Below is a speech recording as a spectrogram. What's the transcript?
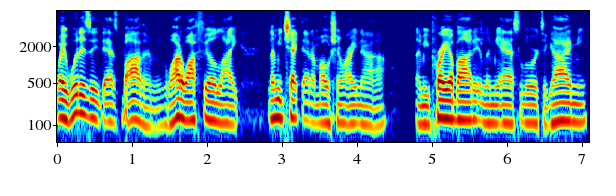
Wait, what is it that's bothering me? Why do I feel like? Let me check that emotion right now. Let me pray about it. Let me ask the Lord to guide me,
